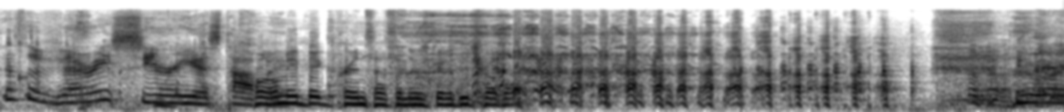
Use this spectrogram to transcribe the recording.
This is a very serious topic. Call me Big Princess, and there's going to be trouble. You were,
